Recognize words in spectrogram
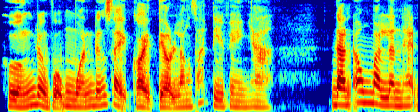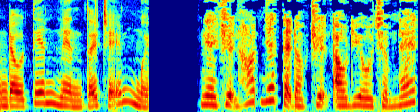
Hướng đường vũ muốn đứng dậy gọi tiểu lăng sắc đi về nhà. Đàn ông mà lần hẹn đầu tiên liền tới trễ 10. Nghe chuyện hot nhất tại đọc truyện audio.net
